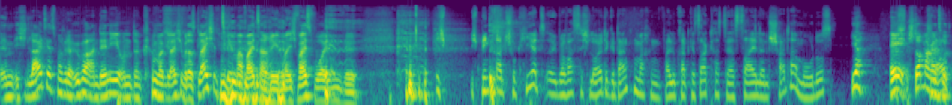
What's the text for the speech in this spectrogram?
ähm, ich leite jetzt mal wieder über an Danny und dann können wir gleich über das gleiche Thema weiterreden, weil ich weiß, wo er hin will. Ich ich bin gerade schockiert, äh, über was sich Leute Gedanken machen, weil du gerade gesagt hast, der Silent Shutter Modus. Ja, ey, stopp mal ganz kurz.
